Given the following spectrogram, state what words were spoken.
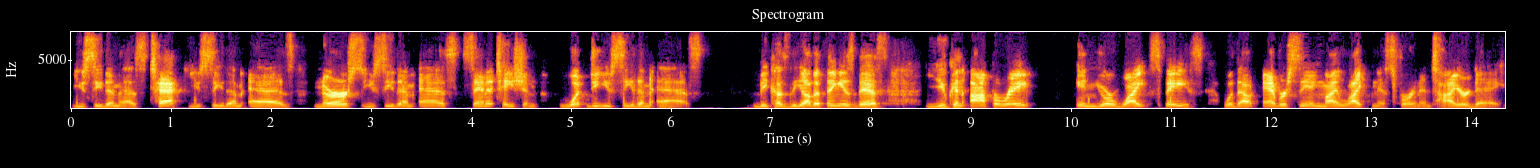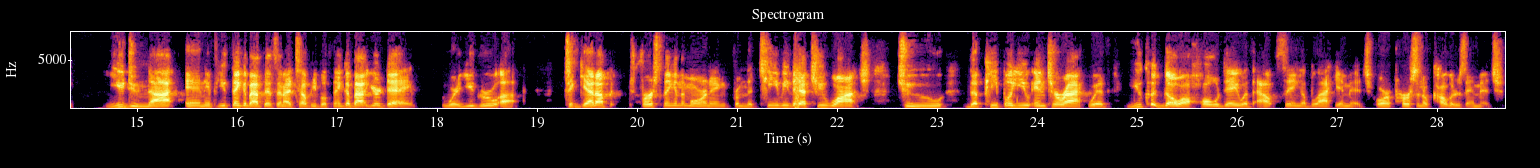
You see them as tech, you see them as nurse, you see them as sanitation. What do you see them as? Because the other thing is this you can operate in your white space without ever seeing my likeness for an entire day. You do not, and if you think about this, and I tell people, think about your day where you grew up to get up first thing in the morning from the TV that you watch to the people you interact with, you could go a whole day without seeing a black image or a person of color's image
